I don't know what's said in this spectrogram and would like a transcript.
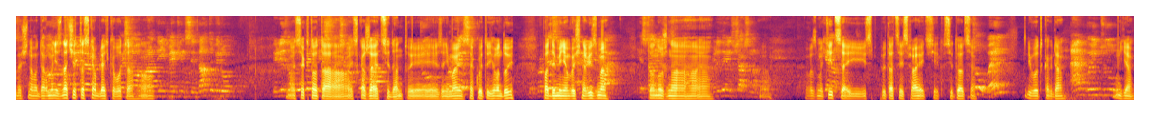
Вайшнава Дharma не значит оскорблять кого-то. Vaishnava но Bharati making Siddhanta Virod. It is Но the если кто-то искажает Сиданту и занимается какой-то ерундой под именем вайшнавизма, то нужно э, возмутиться и пытаться исправить эту ситуацию. И вот когда я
